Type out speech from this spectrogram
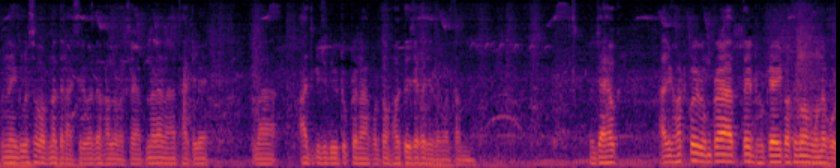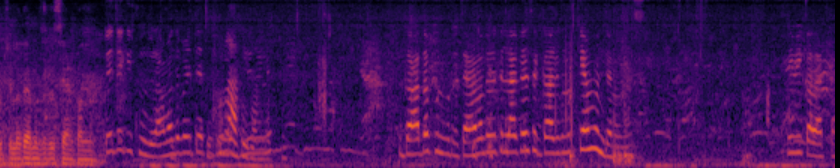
মানে এগুলো সব আপনাদের আশীর্বাদে ভালোবাসায় আপনারা না থাকলে বা আজকে যদি ইউটিউবটা না করতাম, হয়তো এই জায়গায় যেতে পারতাম না। যাই হোক আজকে হট করে রুমটাতে ঢুকে এই কথাগুলো মনে পড়ছিল তাই আপনার সাথে শেয়ার করলাম। যে কি সুন্দর আমাদের বাড়িতে এত ফুল আছে গাঁদা ফুল ফুটেছে আমাদের বাড়িতে লাগাইছে গাছগুলো কেমন যেন বেশ হেভি কালারটা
